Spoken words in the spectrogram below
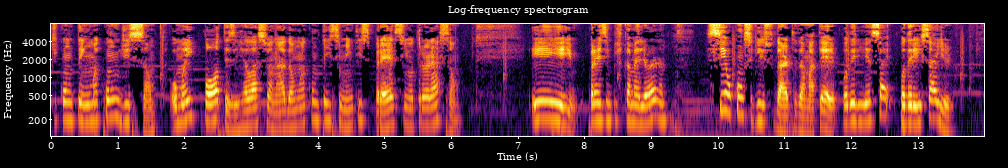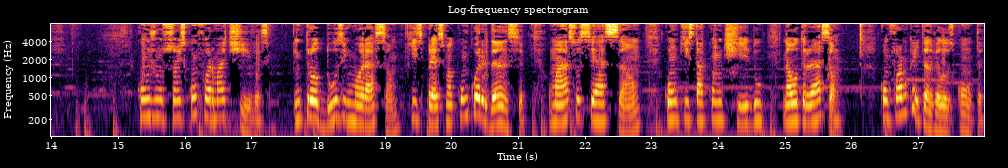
que contém uma condição ou uma hipótese relacionada a um acontecimento expresso em outra oração. E para exemplificar melhor, né? Se eu conseguir estudar toda a matéria, poderia sa poderei sair. Conjunções conformativas introduzem uma oração que expressa uma concordância, uma associação com o que está contido na outra oração. Conforme Caetano Veloso conta,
